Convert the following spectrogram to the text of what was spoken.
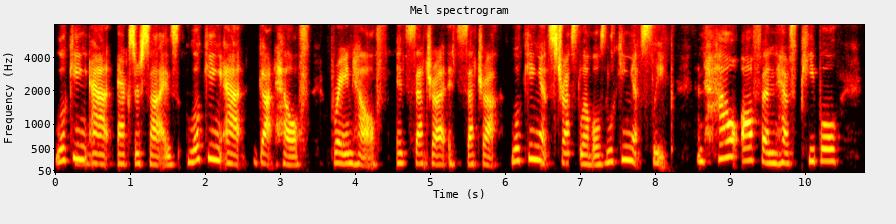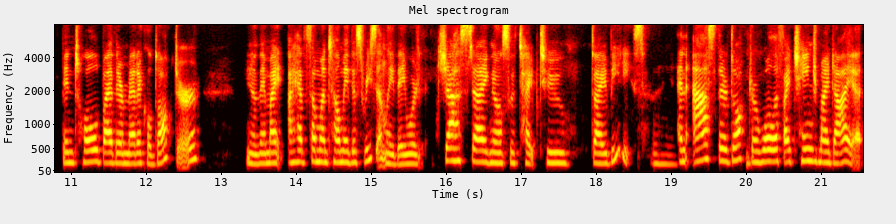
looking mm-hmm. at exercise, looking at gut health, brain health, etc., etc., looking at stress levels, looking at sleep. And how often have people been told by their medical doctor, you know, they might, I had someone tell me this recently, they were just diagnosed with type 2 diabetes mm-hmm. and asked their doctor, well, if I change my diet,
